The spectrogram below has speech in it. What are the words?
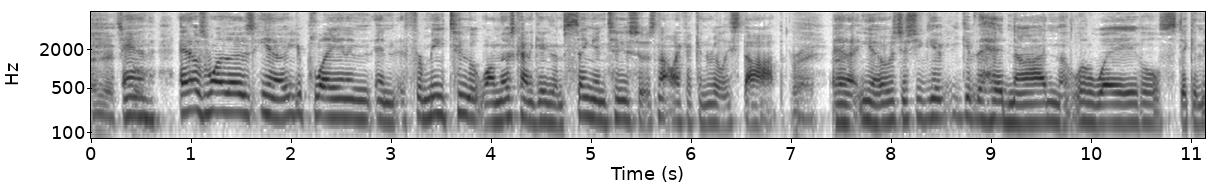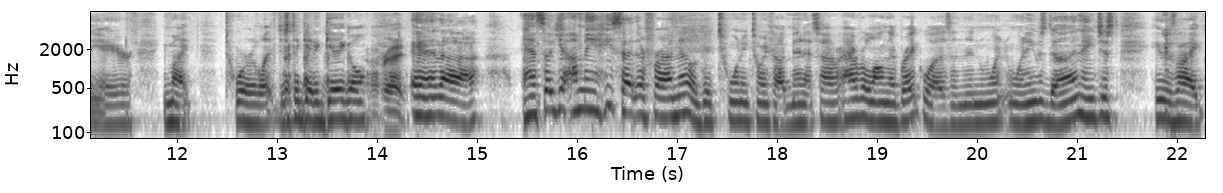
Oh, and cool. and it was one of those you know you're playing and, and for me too on those kind of gigs I'm singing too, so it's not like I can really stop. Right. And you know it was just you give you give the head nod and a little wave, a little stick in the air. You might twirl it just to get a giggle. Right. And uh, and so yeah, I mean, he sat there for I know a good 20, 25 minutes, however long their break was, and then when when he was done, he just he was like.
